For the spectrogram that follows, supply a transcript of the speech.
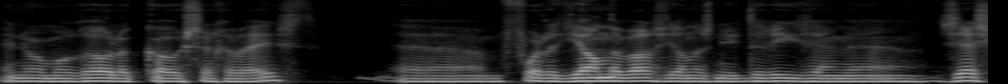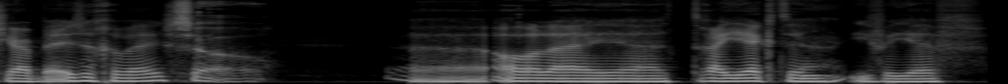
enorme rollercoaster geweest. Um, voordat Jan er was, Jan is nu drie, zijn we zes jaar bezig geweest. Zo. Allerlei trajecten, IVF,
